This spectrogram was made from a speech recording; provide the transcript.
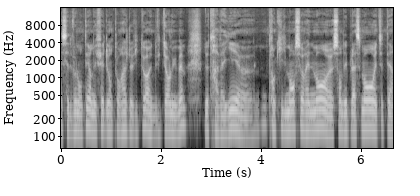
cette volonté, en effet, de l'entourage de Victor et de Victor lui-même de travailler tranquillement, sereinement, sans déplacement, etc.,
